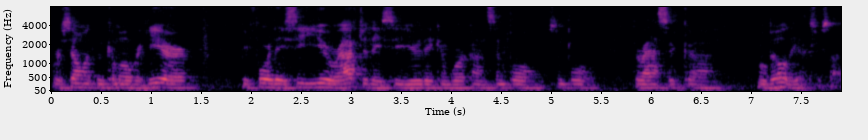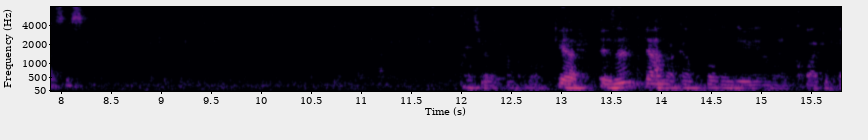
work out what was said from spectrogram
where someone can come over here before they see you or after they see you, they can work on simple, simple thoracic uh, mobility exercises. it's really comfortable. Yeah, isn't it? Yeah. I'm more comfortable than doing it on my quadruped.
